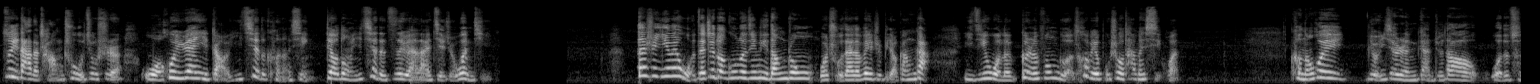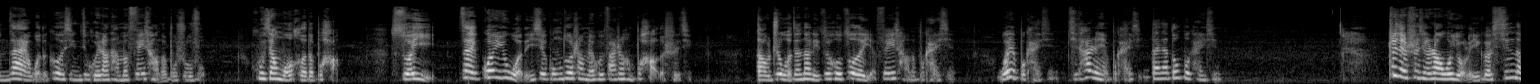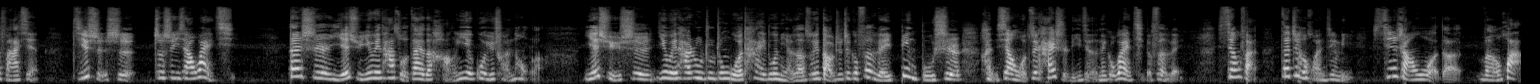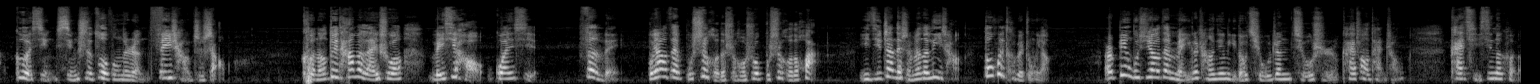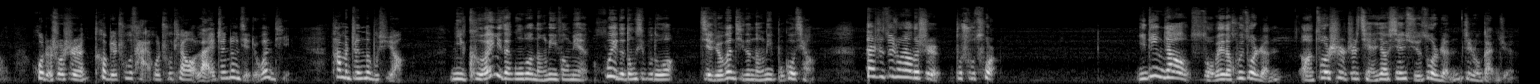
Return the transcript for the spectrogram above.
最大的长处就是我会愿意找一切的可能性，调动一切的资源来解决问题。但是因为我在这段工作经历当中，我处在的位置比较尴尬，以及我的个人风格特别不受他们喜欢，可能会有一些人感觉到我的存在，我的个性就会让他们非常的不舒服，互相磨合的不好，所以在关于我的一些工作上面会发生很不好的事情，导致我在那里最后做的也非常的不开心。我也不开心，其他人也不开心，大家都不开心。这件事情让我有了一个新的发现：即使是这是一家外企，但是也许因为它所在的行业过于传统了，也许是因为他入驻中国太多年了，所以导致这个氛围并不是很像我最开始理解的那个外企的氛围。相反，在这个环境里，欣赏我的文化、个性、行事作风的人非常之少。可能对他们来说，维系好关系、氛围，不要在不适合的时候说不适合的话。以及站在什么样的立场都会特别重要，而并不需要在每一个场景里都求真求实、开放坦诚，开启新的可能，或者说是特别出彩或出挑来真正解决问题。他们真的不需要。你可以在工作能力方面会的东西不多，解决问题的能力不够强，但是最重要的是不出错。一定要所谓的会做人啊，做事之前要先学做人这种感觉。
